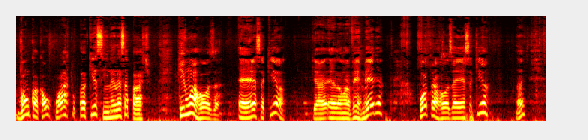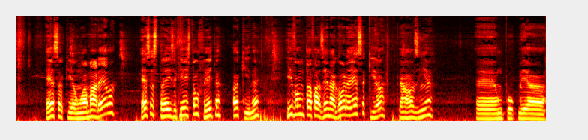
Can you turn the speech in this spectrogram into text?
Vamos colocar o quarto aqui assim, né? Nessa parte. Que uma rosa é essa aqui, ó. Que é, ela é uma vermelha. Outra rosa é essa aqui, ó. Né? Essa aqui é uma amarela. Essas três aqui estão feitas aqui, né? E vamos estar tá fazendo agora essa aqui, ó. Que é a rosinha é um pouco meia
